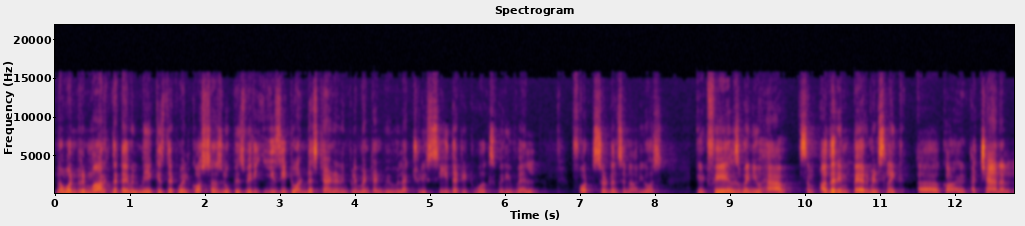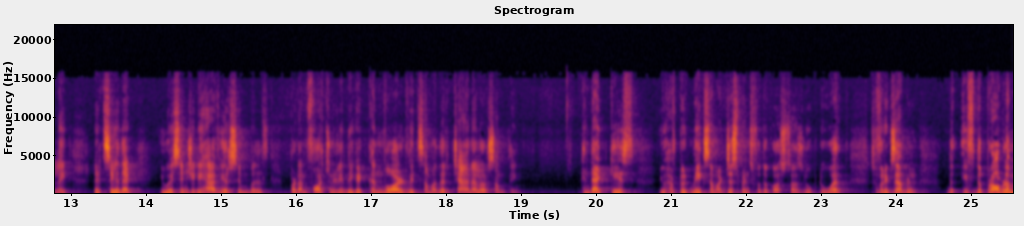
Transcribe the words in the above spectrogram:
Now one remark that I will make is that while Costas loop is very easy to understand and implement and we will actually see that it works very well for certain scenarios, it fails when you have some other impairments like uh, a channel like let's say that you essentially have your symbols but unfortunately they get convolved with some other channel or something in that case, you have to make some adjustments for the Costas loop to work. So for example, the, if the problem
